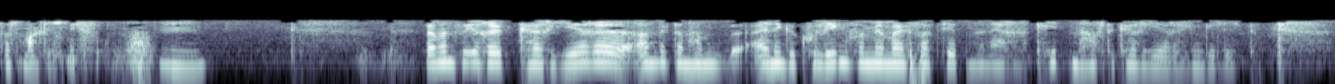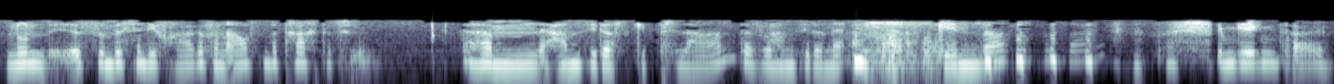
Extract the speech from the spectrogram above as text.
das mag ich nicht so. Mhm. Wenn man so ihre Karriere anblickt, dann haben einige Kollegen von mir mal gesagt, sie hätten eine raketenhafte Karriere hingelegt. Nun ist so ein bisschen die Frage von außen betrachtet, ähm, haben Sie das geplant? Also haben Sie da eine Agenda sozusagen? Im Gegenteil.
